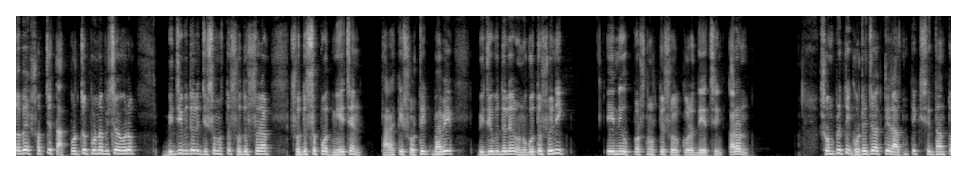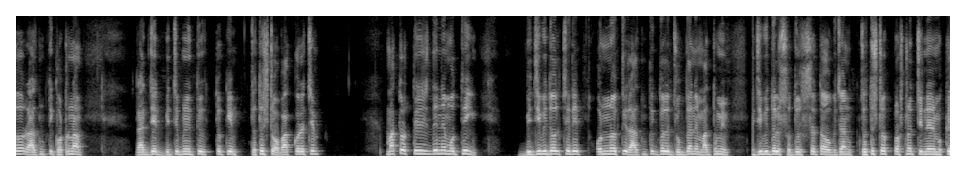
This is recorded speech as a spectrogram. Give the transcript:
তবে সবচেয়ে তাৎপর্যপূর্ণ বিষয় হলো, বিজেপি দলের যে সমস্ত সদস্যরা সদস্যপদ নিয়েছেন, তারা কি সঠিকভাবে বিজেপি দলের অনুগত সৈনিক? এ নিয়ে প্রশ্ন উঠতে শুরু করে দিয়েছে। কারণ সম্প্রতি ঘটে যাওয়া একটি রাজনৈতিক সিদ্ধান্ত, রাজনৈতিক ঘটনা রাজ্যের বিজেপি নেতৃত্বকে যথেষ্ট অবাক করেছে। মাত্র তিরিশ দিনের মধ্যেই বিজেপি দল ছেড়ে অন্য একটি রাজনৈতিক দলে যোগদানের মাধ্যমে বিজেপি দলের সদস্যতা অভিযান যথেষ্ট প্রশ্নচিহ্নের মুখে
